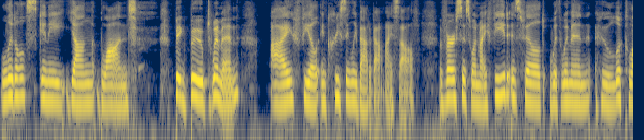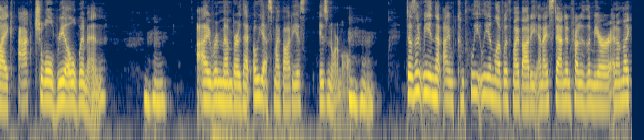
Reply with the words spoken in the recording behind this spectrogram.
little, skinny, young, blonde, big boobed women, I feel increasingly bad about myself versus when my feed is filled with women who look like actual real women. Mm-hmm. I remember that, oh yes, my body is, is normal. Mm-hmm. Doesn't mean that I'm completely in love with my body and I stand in front of the mirror and I'm like,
